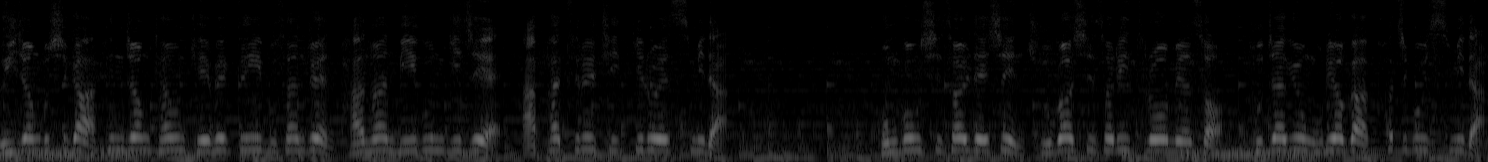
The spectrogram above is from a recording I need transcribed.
의정부 시가 행정타운 계획 등이 무산된 반환 미군 기지에 아파트를 짓기로 했습니다. 공공시설 대신 주거시설이 들어오면서 부작용 우려가 커지고 있습니다.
